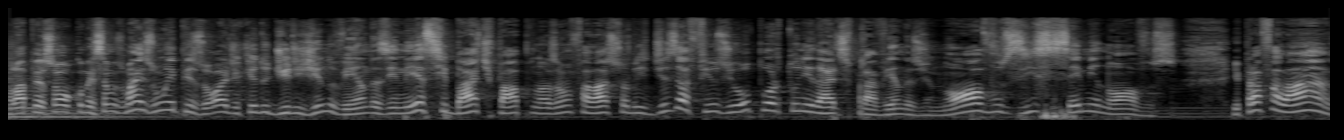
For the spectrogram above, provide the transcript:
Olá pessoal, começamos mais um episódio aqui do Dirigindo Vendas e nesse bate-papo nós vamos falar sobre desafios e oportunidades para vendas de novos e seminovos. E para falar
